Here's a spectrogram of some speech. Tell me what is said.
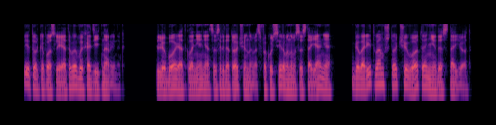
и только после этого выходить на рынок. Любое отклонение от сосредоточенного, сфокусированного состояния говорит вам, что чего-то недостает.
